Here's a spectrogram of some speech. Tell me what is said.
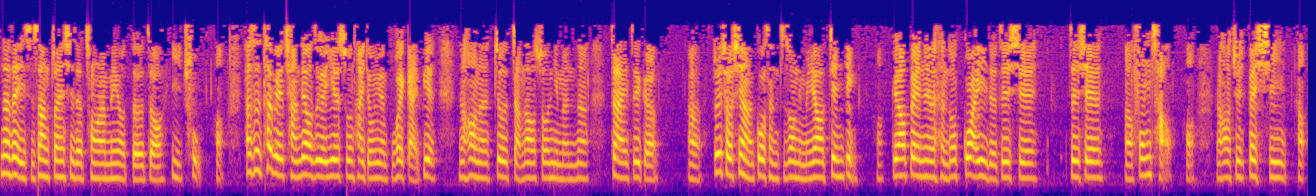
那在饮食上专心的，从来没有得着益处。哈，他是特别强调这个耶稣，他永远不会改变。然后呢，就讲到说，你们呢，在这个呃追求信仰的过程之中，你们要坚定，啊，不要被那个很多怪异的这些这些呃风潮。哦，然后就被吸引，好，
